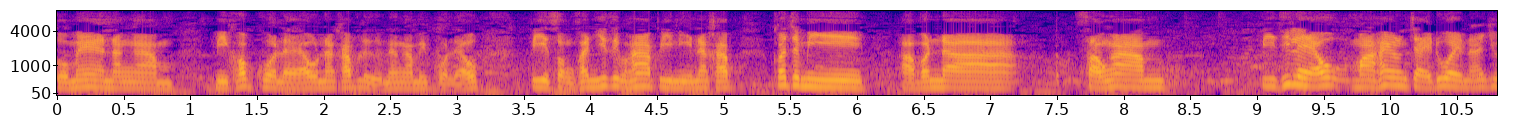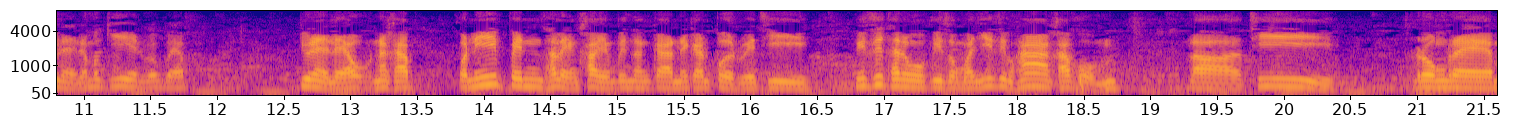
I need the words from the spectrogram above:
ตัวแม่นางงามมีครอบครัวแล้วนะครับ หรือนางงามมีผลแล้ว ปี 2025 ปีนี้นะครับ ก็จะมีบรรดาสาวงามปีที่แล้วมาให้กำลังใจด้วยนะ อยู่ไหนแล้วเมื่อกี้เห็นแวบๆอยู่ไหนแล้วนะครับ วันนี้เป็นแถลงข่าวอย่างเป็นทางการในการเปิดเวทีมิสซิสไทยแลนด์ปี 2025 ครับผมที่โรงแรม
